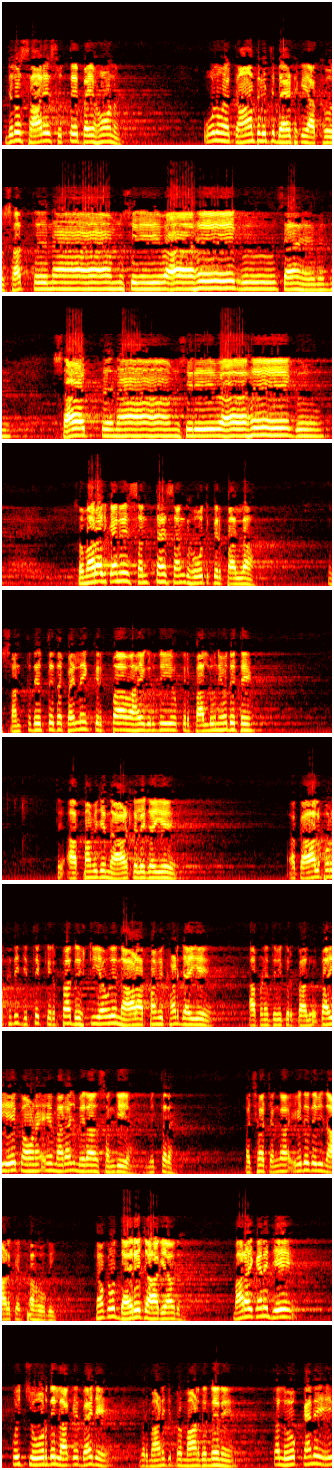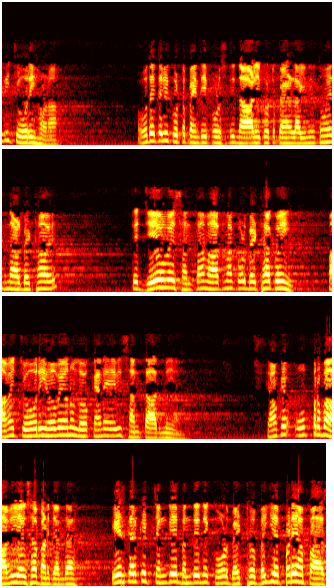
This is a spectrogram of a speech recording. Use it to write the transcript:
ਜਦੋਂ ਸਾਰੇ ਸੁੱਤੇ ਪਏ ਹੋਣ, ਉਦੋਂ ਇਕਾਂਤ ਵਿੱਚ ਬੈਠ ਕੇ ਆਖੋ, ਸਤਨਾਮ ਸ੍ਰੀ ਵਾਹਿਗੁਰੂ ਸਾਹਿਬ ਜੀ। ਸਤਨਾਮ ਸ੍ਰੀ ਵਾਹਿਗੁਰੂ। ਸੋ ਮਹਾਰਾਜ ਕਹਿੰਦੇ, ਸੰਤ ਹੈ ਸੰਗ ਹੋਤ ਕਿਰਪਾਲਾ। ਸੰਤ ਦੇ ਉੱਤੇ ਤਾਂ ਪਹਿਲਾਂ ਹੀ ਕਿਰਪਾ ਵਾਹਿਗੁਰੂ ਦੀ, ਉਹ ਕਿਰਪਾਲੂ ਨੇ ਉਹਦੇ ਤੇ। ਤੇ ਆਪਾਂ ਵੀ ਜੇ ਨਾਲ ਚਲੇ ਜਾਈਏ, ਅਕਾਲ ਪੁਰਖ ਦੀ ਜਿੱਥੇ ਕਿਰਪਾ ਦ੍ਰਿਸ਼ਟੀ ਆ, ਉਹਦੇ ਨਾਲ ਆਪਾਂ ਵੀ ਖੜ ਜਾਈਏ, ਆਪਣੇ ਤੇ ਵੀ ਕਿਰਪਾਲੂ ਭਾਈ ਇਹ ਕੌਣ ਹੈ? ਇਹ ਮਹਾਰਾਜ ਮੇਰਾ ਸੰਗੀ ਆ, ਮਿੱਤਰ ਹੈ। ਅੱਛਾ, ਚੰਗਾ, ਇਹਦੇ ਤੇ ਵੀ ਨਾਲ ਕਿਰਪਾ ਹੋ ਗਈ। ਕਿਉਂਕਿ ਉਹ ਦਾਇਰੇ 'ਚ ਆ ਗਿਆ ਉਹਦੇ। ਮਹਾਰਾਜ ਕਹਿੰਦੇ, ਜੇ ਕੋਈ ਚੋਰ ਦੇ ਲਾਗੇ ਬਹਿ ਜੇ, ਗੁਰਬਾਣੀ 'ਚ ਪ੍ਰਮਾਣ ਦਿੰਦੇ ਨੇ, ਤਾਂ ਲੋਕ ਕਹਿੰਦੇ, ਇਹ ਵੀ ਚੋਰ ਹੀ ਹੋਣਾ। ਉਹਦੇ ਤੇ ਵੀ ਕੁੱਟ ਪੈਂਦੀ, ਪੁਲਿਸ ਦੀ ਨਾਲ ਹੀ ਕੁੱਟ ਪੈਣ ਲੱਗ ਜਾਂਦੀ, ਤੂੰ ਇਹਦੇ ਨਾਲ ਬੈਠਾ ਹੋਏ। ਤੇ ਜੇ ਹੋਵੇ ਸੰਤਾਂ ਮਹਾਤਮਾ ਕੋਲ ਬੈਠਾ ਕੋਈ, ਭਾਵੇਂ ਚੋਰ ਹੀ ਹੋਵੇ, ਉਹਨੂੰ ਲੋਕ ਕਹਿੰਦੇ ਇਹ ਵੀ ਸੰਤ ਆਦਮੀ ਆ। ਕਿਉਂਕਿ ਉਹ ਪ੍ਰਭਾਵ ਹੀ ਐਸਾ ਬਣ ਜਾਂਦਾ। ਇਸ ਕਰਕੇ ਚੰਗੇ ਬੰਦੇ ਦੇ ਕੋਲ ਬੈਠੋ, ਬਈਏ ਪੜਿਆ ਪਾਸ।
